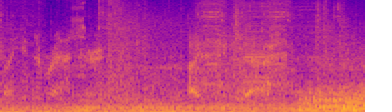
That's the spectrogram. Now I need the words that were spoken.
thought you'd never ask, sir. I need that.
